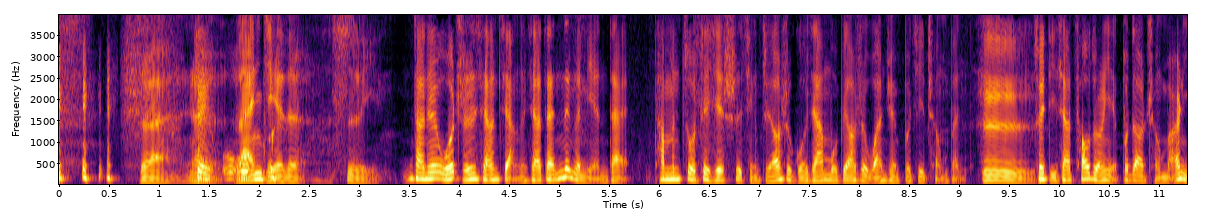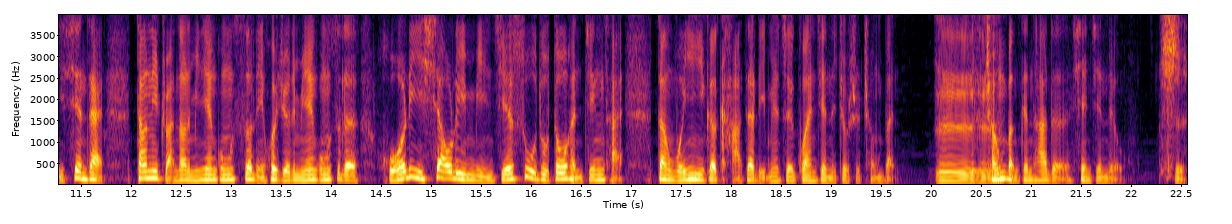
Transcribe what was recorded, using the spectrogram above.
个，是吧？对，拦截的势力。当然，我只是想讲一下，在那个年代。他们做这些事情，只要是国家目标，是完全不计成本的。嗯，所以底下操作人也不知道成本。而你现在，当你转到了民间公司里，你会觉得民间公司的活力、效率、敏捷、速度都很精彩，但唯一一个卡在里面最关键的就是成本。嗯，成本跟它的现金流是。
